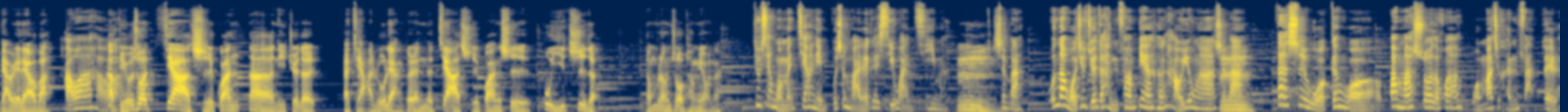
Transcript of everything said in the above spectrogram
聊一聊吧。好啊，好啊。那比如说价值观，那你觉得啊，假如两个人的价值观是不一致的，能不能做朋友呢？就像我们家里不是买了个洗碗机嘛，嗯，是吧？那我就觉得很方便，很好用啊，是吧？嗯但是我跟我爸妈说的话，我妈就很反对了。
